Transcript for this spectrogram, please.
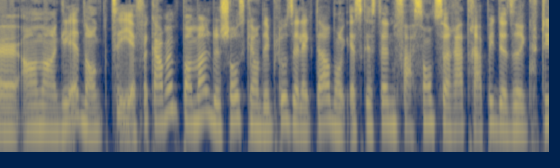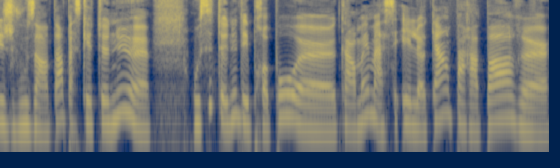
euh, en anglais. Donc, tu sais, il a fait quand même pas mal de choses qui ont déplu aux électeurs. Donc, est-ce que c'était une façon de se rattraper, de dire, écoutez, je vous entends? Parce que tenu euh, aussi tenu des propos euh, quand même assez éloquents par rapport à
